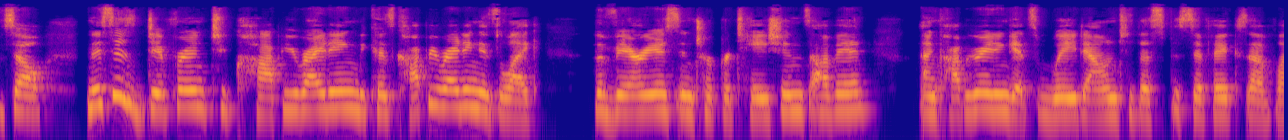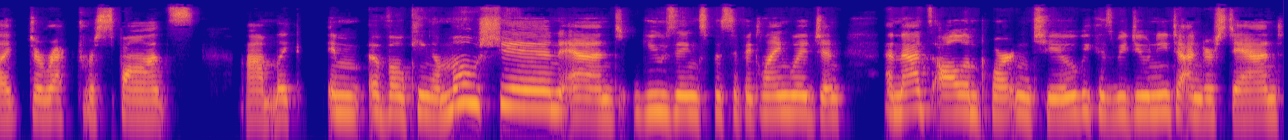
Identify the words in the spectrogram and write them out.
So this is different to copywriting because copywriting is like the various interpretations of it and copywriting gets way down to the specifics of like direct response, um, like Im- evoking emotion and using specific language. And, and that's all important too, because we do need to understand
